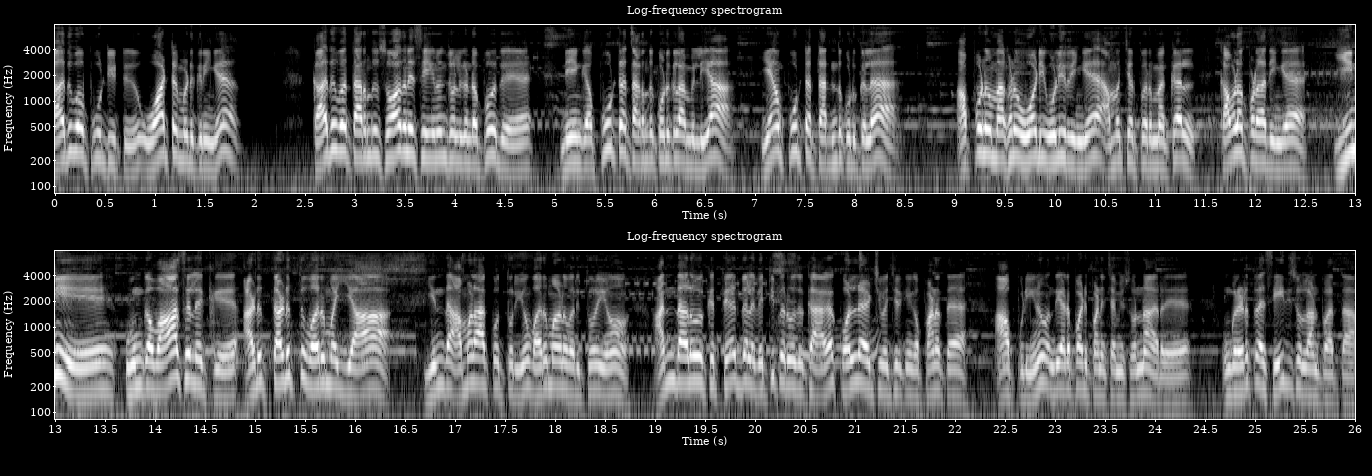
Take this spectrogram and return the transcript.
கதுவை பூட்டிட்டு ஓட்டம் எடுக்கிறீங்க? கதுவை திறந்து சோதனை செய்யணும்னு சொல்கின்ற போது நீங்கள் பூட்டை திறந்து கொடுக்கலாம் இல்லையா? ஏன் பூட்டை திறந்து கொடுக்கல? அப்பனும் மகனும் ஓடி ஒளிறீங்க. அமைச்சர் பெருமக்கள் கவலைப்படாதீங்க. இனி உங்கள் வாசலுக்கு அடுத்தடுத்து வரும் ஐயா. இந்த அமலாக்கத்துறையும் வருமான வரித்துறையும் அந்த அளவுக்கு தேர்தலை வெற்றி பெறுவதற்காக கொள்ளை அடிச்சு வச்சிருக்கீங்க பணத்தை. அப்படின்னு வந்து எடப்பாடி பழனிசாமி சொன்னார். உங்கள் இடத்துல செய்தி சொல்லான்னு பார்த்தா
